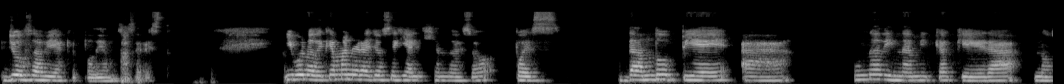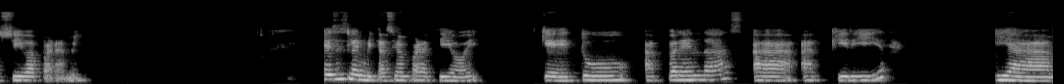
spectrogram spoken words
yo sabía que podíamos hacer esto. Y bueno, ¿de qué manera yo seguía eligiendo eso? Pues dando pie a una dinámica que era nociva para mí. Esa es la invitación para ti hoy, que tú aprendas a adquirir y a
